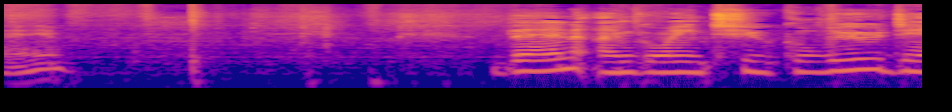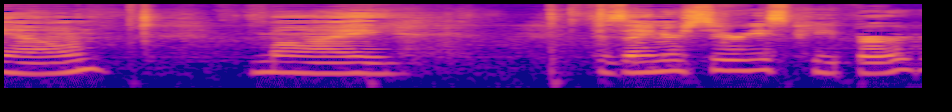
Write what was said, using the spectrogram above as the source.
Okay. Then I'm going to glue down my designer series paper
